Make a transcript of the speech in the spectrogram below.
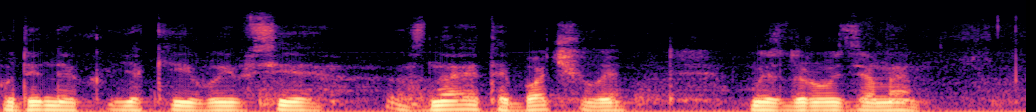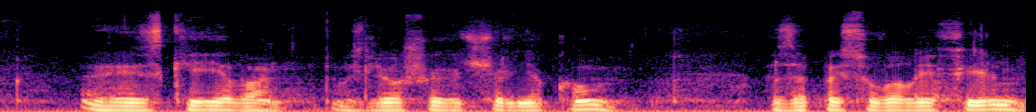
будинок, який ви всі знаєте, бачили. Ми з друзями е, з Києва з Льошею Черняком записували фільм.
